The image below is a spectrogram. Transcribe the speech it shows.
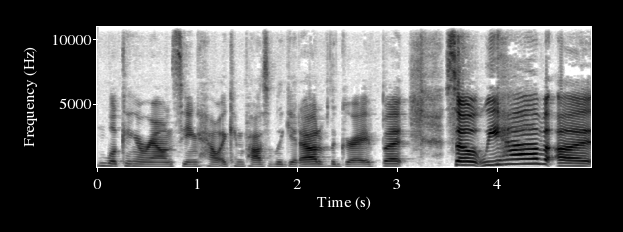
looking around, seeing how I can possibly get out of the gray. But so we have uh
